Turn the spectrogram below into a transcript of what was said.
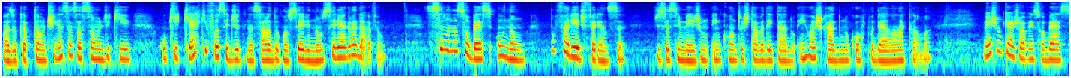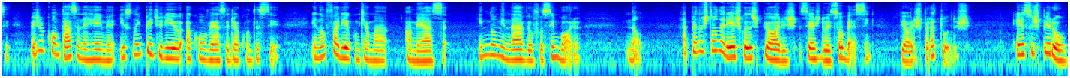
Mas o capitão tinha a sensação de que o que quer que fosse dito na sala do conselho não seria agradável. Se Selena soubesse ou não, não faria diferença, disse a si mesmo enquanto estava deitado enroscado no corpo dela na cama. Mesmo que a jovem soubesse, mesmo que contasse a Nehemia, isso não impediria a conversa de acontecer, e não faria com que a ameaça inominável fosse embora. Não, Apenas tornaria as coisas piores se as duas soubessem. Piores para todos. Ele suspirou,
